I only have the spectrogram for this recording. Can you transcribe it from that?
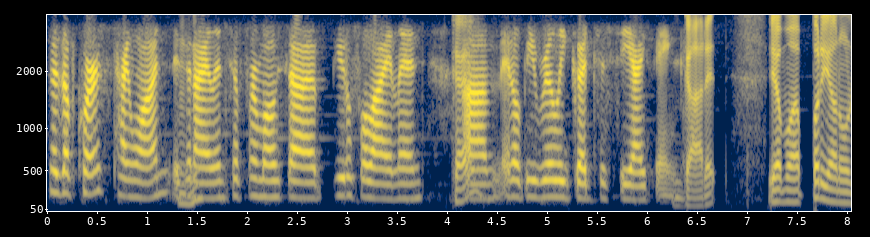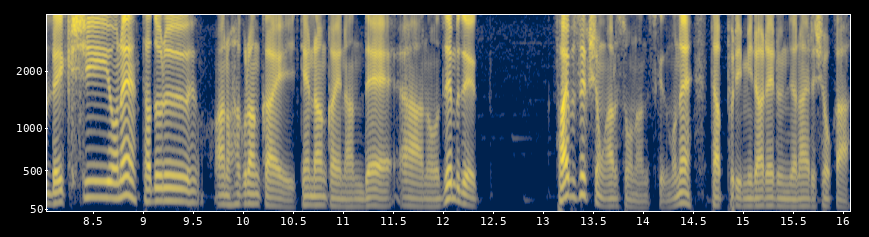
because of course Taiwan is an Mhm. island, so Formosa, beautiful island. Okay. Um, it'll be really good to see, I think. Got it. いやもうやっぱりあの歴史をねたどるあの博覧会展覧会なんであの全部で 5セクションがあるそうなんですけどもねたっぷり見られるんじゃないでしょうか、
